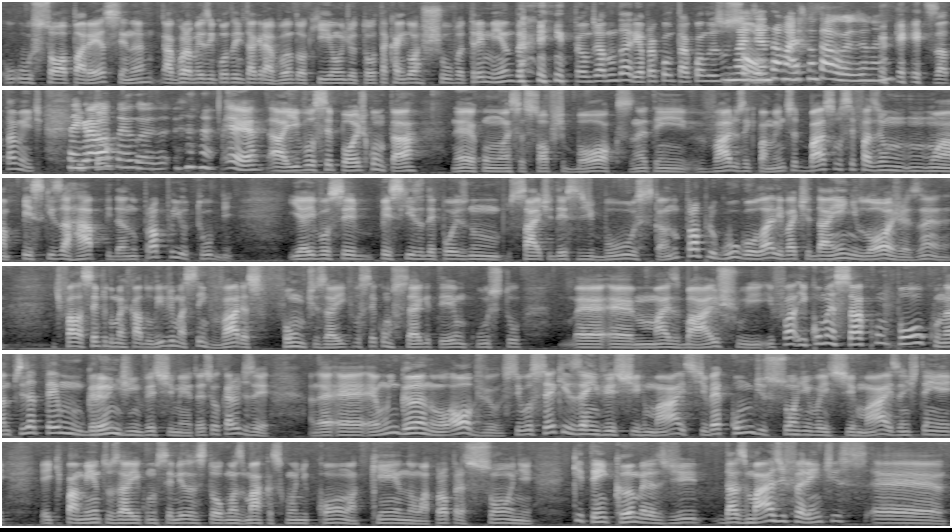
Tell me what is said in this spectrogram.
o, o, sol aparece, né? Agora mesmo, enquanto a gente está gravando aqui onde eu tô, tá caindo uma chuva tremenda, então já não daria para contar com a luz do não sol. Não adianta mais contar hoje, né? Exatamente. Tem então, gravações hoje. é, aí você pode contar né, com essa softbox, né, tem vários equipamentos. Basta você fazer um, uma pesquisa rápida no próprio YouTube. E aí você pesquisa depois num site desses de busca, no próprio Google lá ele vai te dar N lojas, né? Gente fala sempre do Mercado Livre, mas tem várias fontes aí que você consegue ter um custo é, é, mais baixo e, e, e, começar com pouco, né? não precisa ter um grande investimento, é isso que eu quero dizer. É, é, é, um engano, óbvio. Se você quiser investir mais, tiver condições de investir mais, a gente tem equipamentos aí, como você mesmo citou, algumas marcas como a Nikon, a Canon, a própria Sony, que tem câmeras de, das mais diferentes é,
